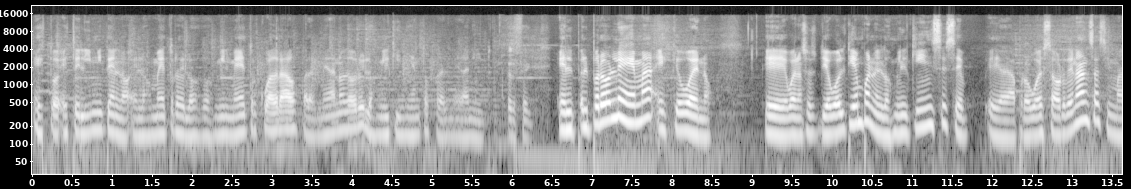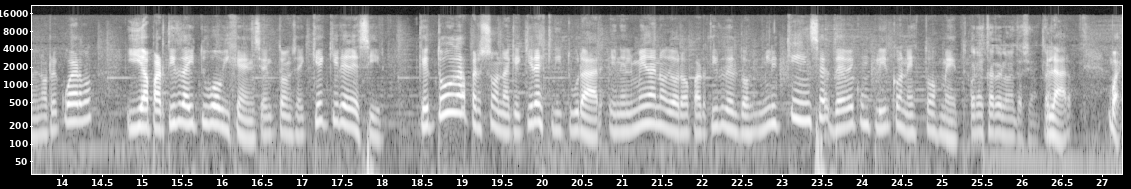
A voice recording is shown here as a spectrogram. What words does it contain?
esto, este límite en, lo- en los metros de los 2.000 metros cuadrados para el Médano de Oro y los 1.500 para el Medanito. Perfecto. El, el problema es que, bueno, eh, bueno, eso llevó el tiempo, en el 2015 se eh, aprobó esa ordenanza, si mal no recuerdo, y a partir de ahí tuvo vigencia. Entonces, ¿qué quiere decir? Que toda persona que quiera escriturar en el Médano de Oro a partir del 2015 debe cumplir con estos metros. Con esta reglamentación. Claro. Bueno,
